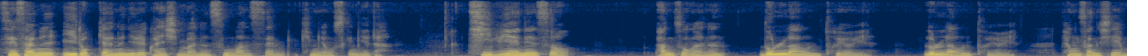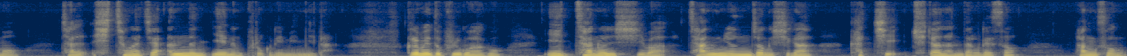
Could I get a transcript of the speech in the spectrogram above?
세상을 이롭게 하는 일에 관심 많은 승무원쌤 김용숙입니다. TVN에서 방송하는 놀라운 토요일, 놀라운 토요일. 평상시에 뭐 잘 시청하지 않는 예능 프로그램입니다. 그럼에도 불구하고 이찬원 씨와 장윤정 씨가 같이 출연한다고 그래서 방송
